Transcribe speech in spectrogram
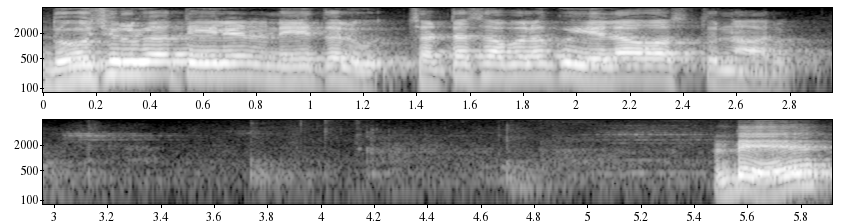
దోషులుగా తేలిన నేతలు చట్టసభలకు ఎలా వస్తున్నారు? అంటే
